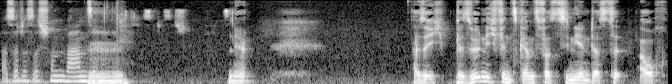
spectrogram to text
Also das ist schon Wahnsinn. Mhm. Ja. Also ich persönlich finde es ganz faszinierend, dass auch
